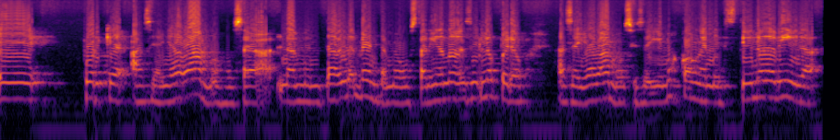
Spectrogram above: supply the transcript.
Eh, porque hacia allá vamos, o sea, lamentablemente, me gustaría no decirlo, pero hacia allá vamos, si seguimos con el estilo de vida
